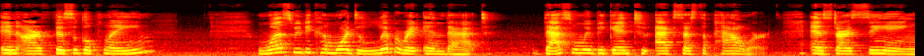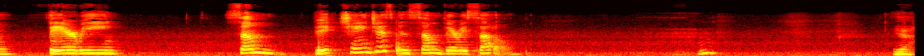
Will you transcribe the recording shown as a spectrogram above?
in our physical plane. Once we become more deliberate in that, that's when we begin to access the power and start seeing very some big changes and some very subtle. Mm-hmm. Yeah,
